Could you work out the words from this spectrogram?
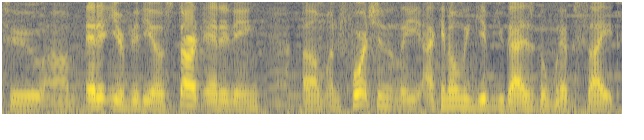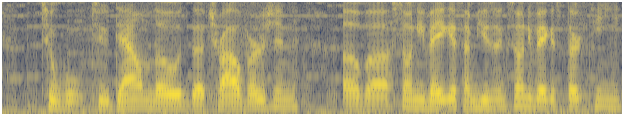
to um, edit your videos, start editing. Um, unfortunately, I can only give you guys the website to to download the trial version of uh, Sony Vegas. I'm using Sony Vegas 13,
